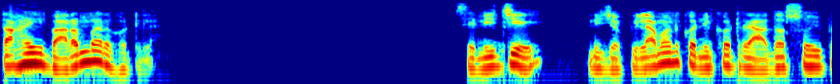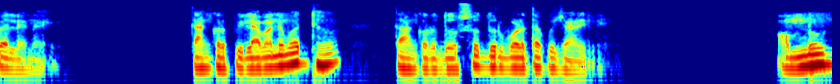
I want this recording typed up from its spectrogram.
ତାହା ହିଁ ବାରମ୍ବାର ଘଟିଲା। ସେ ନିଜେ ନିଜ ପିଲାମାନଙ୍କ ନିକଟରେ ଆଦର୍ଶ ହୋଇପାରିଲେ ନାହିଁ। ତାଙ୍କର ପିଲାମାନେ ମଧ୍ୟ ତାଙ୍କର ଦୋଷ ଦୁର୍ବଳତାକୁ ଜାଣିଲେ। ଅମ୍ନୁନ୍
